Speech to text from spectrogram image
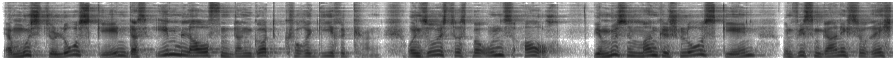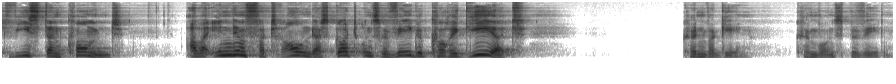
Er musste losgehen, dass im Laufen dann Gott korrigieren kann. Und so ist das bei uns auch. Wir müssen manchmal losgehen und wissen gar nicht so recht, wie es dann kommt. Aber in dem Vertrauen, dass Gott unsere Wege korrigiert, können wir gehen, können wir uns bewegen.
